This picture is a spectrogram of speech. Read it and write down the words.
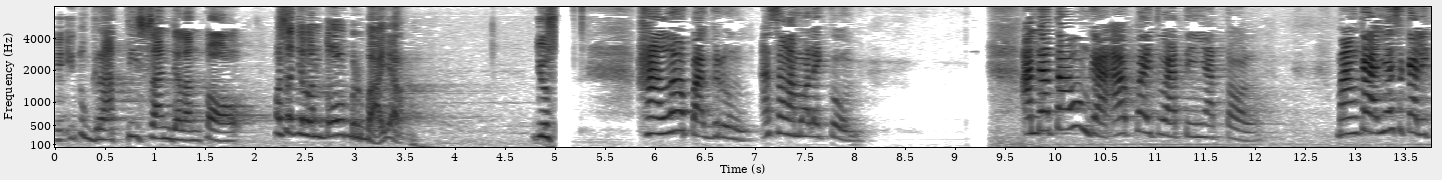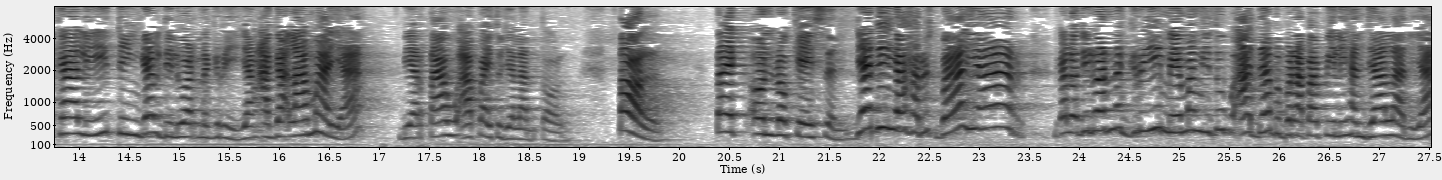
itu gratisan jalan tol. Masa jalan tol berbayar? Just Halo Pak Gerung, Assalamualaikum. Anda tahu nggak apa itu artinya tol? Makanya sekali-kali tinggal di luar negeri yang agak lama ya, biar tahu apa itu jalan tol. Tol, take on location. Jadi ya harus bayar. Kalau di luar negeri memang itu ada beberapa pilihan jalan ya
